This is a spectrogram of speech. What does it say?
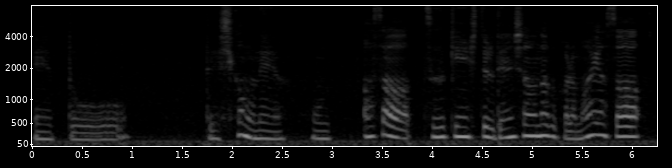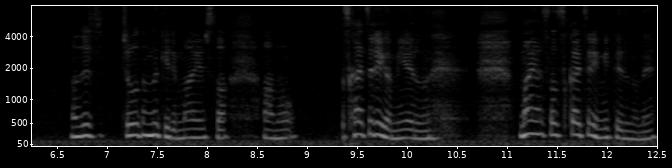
えっ、とでしかもね朝通勤してる電車の中から毎朝マジ冗談抜きで毎朝あのスカイツリーが見えるのね 毎朝スカイツリー見てるのね。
